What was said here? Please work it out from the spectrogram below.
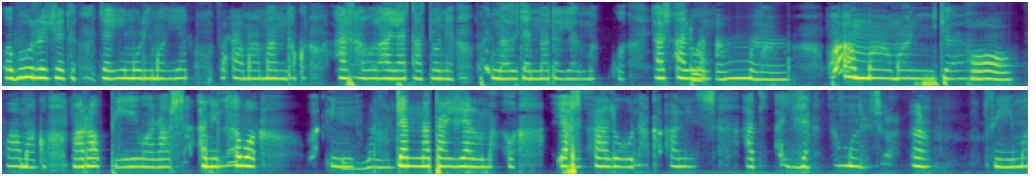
wa burajat jahimu lima yar fa amaman tak asal ayatatun fa innal jannata yal ma'wa wa yas'alun wa amma man ja ho wa mako marabi wa nafsa anillah wa wa in inna jannata yal ma'wa yas'alunaka anis ati ayya namul fima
